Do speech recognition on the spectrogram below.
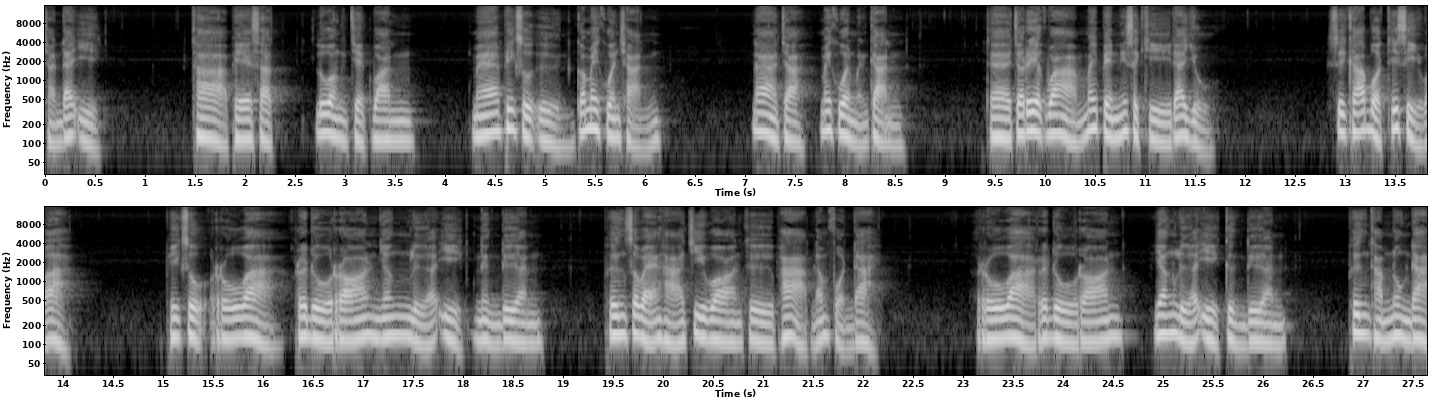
ฉันได้อีก ถ้าเพสัตล่วงเจ็ดวัน แม้ภิกษุอื่นก็ไม่ควรฉัน น่าจะไม่ควรเหมือนกัน แต่จะเรียกว่าไม่เป็นนิสกีได้อยู่สิกขาบทที่สี่ว่า ภิกษุรู้ว่าฤดูร้อนยังเหลืออีกหนึ่งเดือน พึงแสวงหาจีวรคือผ้าอาบน้ำฝนได้ รู้ว่าฤดูร้อนยังเหลืออีกกึ่งเดือน พึงทำนุ่งได้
